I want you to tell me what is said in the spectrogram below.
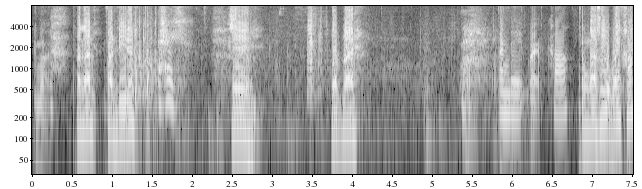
good night. ถ้างั้นฝันดีนะ Hey, เฮ้ยแบบไหน Monday at work, huh? ทำงานสนุกไหมคะ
